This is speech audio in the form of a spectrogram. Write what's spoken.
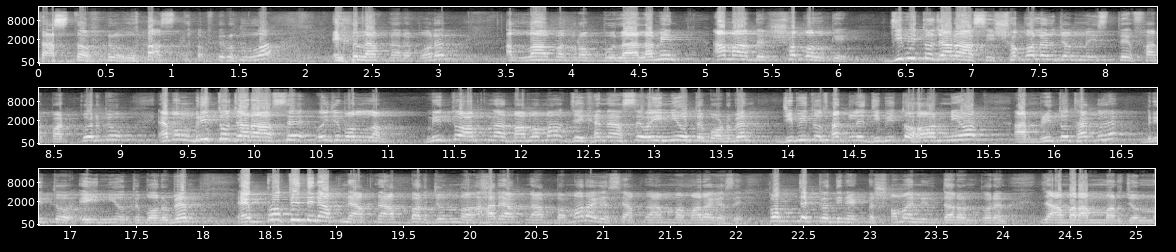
তো আস্তাগফিরুল্লাহ আস্তাগফিরুল্লাহ, এগুলো আপনারা পড়েন। আল্লাহ পাক রব্বুল আলামিন আমাদের সকলকে, জীবিত যারা আছি, সকলের জন্য ইস্তেফার পাঠ করবে এবং মৃত যারা আছে, ওই যে বললাম মৃত আপনার বাবা মা যেখানে আছে, ওই নিয়তে পড়বেন। জীবিত থাকলে জীবিত হওয়ার নিয়ত, আর মৃত থাকলে মৃত এই নিয়তে পড়বেন। এক প্রতিদিন আপনি আপনার আব্বার জন্য আহারে আপনার আব্বা মারা গেছে, আপনার আম্মা মারা গেছে। প্রত্যেকটা দিন একটা সময় নির্ধারণ করেন যে আমার আম্মার জন্য,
